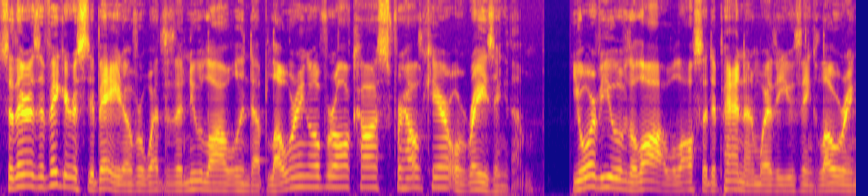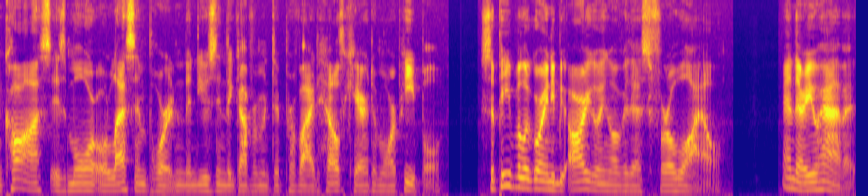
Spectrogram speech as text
So there is a vigorous debate over whether the new law will end up lowering overall costs for healthcare or raising them. Your view of the law will also depend on whether you think lowering costs is more or less important than using the government to provide healthcare to more people. So people are going to be arguing over this for a while. And there you have it.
